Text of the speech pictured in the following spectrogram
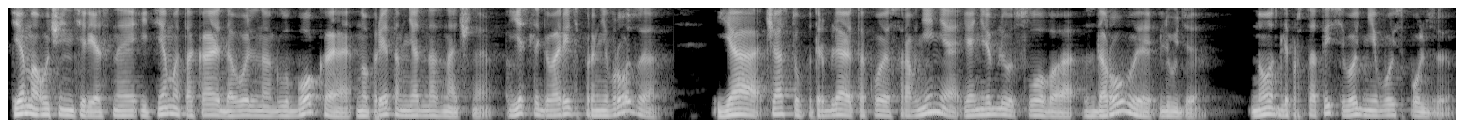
Тема очень интересная, и тема такая довольно глубокая, но при этом неоднозначная. Если говорить про неврозы, я часто употребляю такое сравнение. Я не люблю слово «здоровые люди», но для простоты сегодня его использую.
